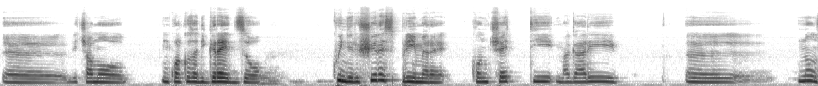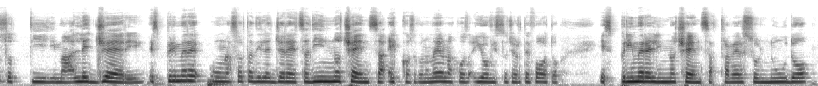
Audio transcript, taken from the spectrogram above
eh, diciamo un qualcosa di grezzo. Quindi riuscire a esprimere concetti magari eh, non sottili ma leggeri, esprimere una sorta di leggerezza, di innocenza, ecco secondo me è una cosa, io ho visto certe foto, esprimere l'innocenza attraverso il nudo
